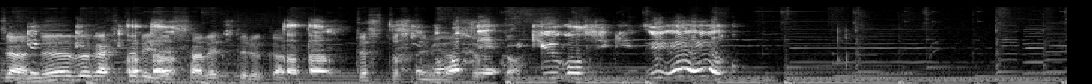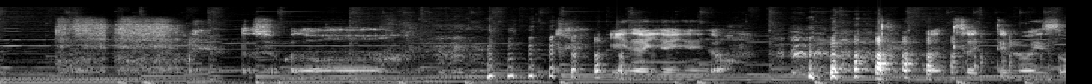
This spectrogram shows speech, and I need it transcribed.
じゃあヌーブが一人で喋ってるからテストしてみましょうか9号式えええどうしようかないいないいないいないなあんつ入ってるのいいぞ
